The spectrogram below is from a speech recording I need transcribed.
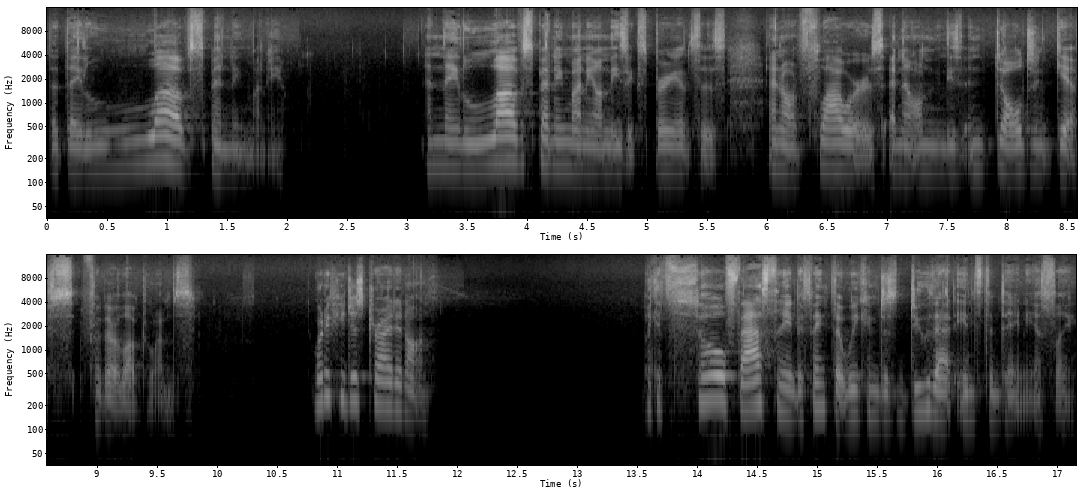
that they love spending money? And they love spending money on these experiences and on flowers and on these indulgent gifts for their loved ones. What if you just tried it on? Like it's so fascinating to think that we can just do that instantaneously.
